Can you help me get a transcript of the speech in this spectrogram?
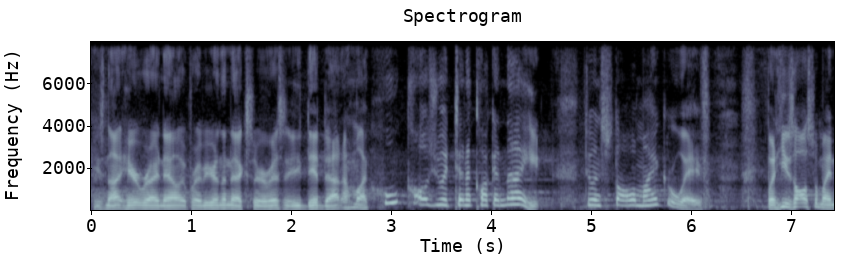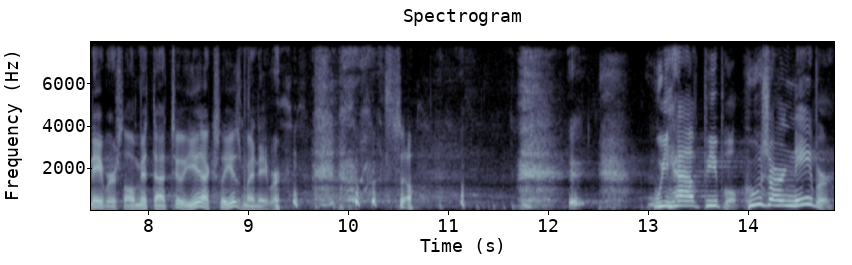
He's not here right now. He'll probably be here in the next service. He did that. I'm like, who calls you at 10 o'clock at night to install a microwave? But he's also my neighbor, so I'll admit that too. He actually is my neighbor. so we have people. Who's our neighbor?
